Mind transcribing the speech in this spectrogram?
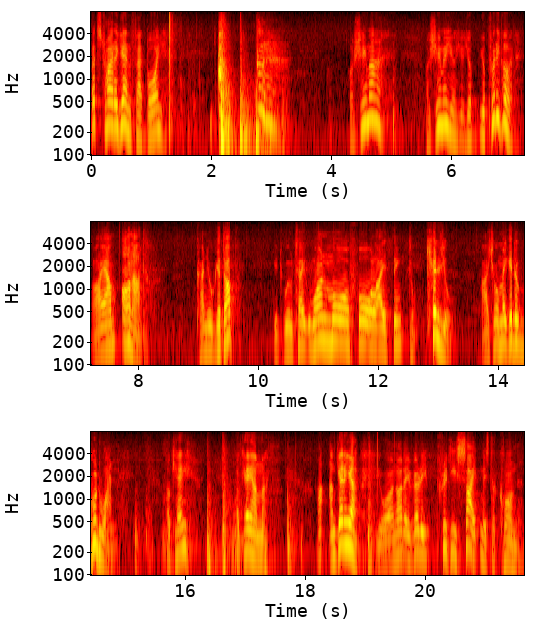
let's try it again, fat boy. Oshima? Oshima, you, you, you're, you're pretty good. I am honored. Can you get up? It will take one more fall, I think, to kill you. I shall make it a good one. Okay. Okay, I'm. Uh, I'm getting up. You are not a very pretty sight, Mr. Condon.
